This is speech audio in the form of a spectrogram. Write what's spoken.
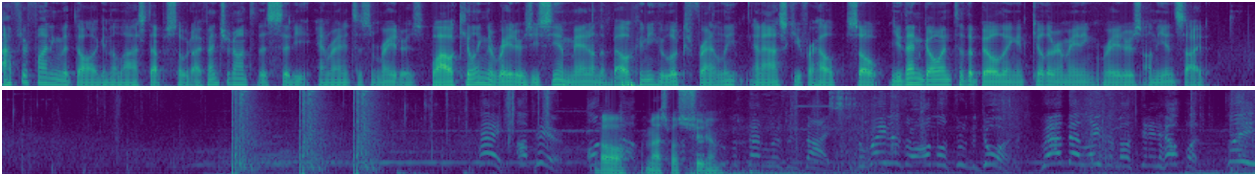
After finding the dog in the last episode, I ventured onto the city and ran into some raiders. While killing the raiders, you see a man on the balcony who looks friendly and asks you for help. So you then go into the building and kill the remaining raiders on the inside. Hey, up here! On Oh, I'm not supposed to shoot him. group of settlers inside. The raiders are almost through the door. Grab that laser musket and help us, please!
